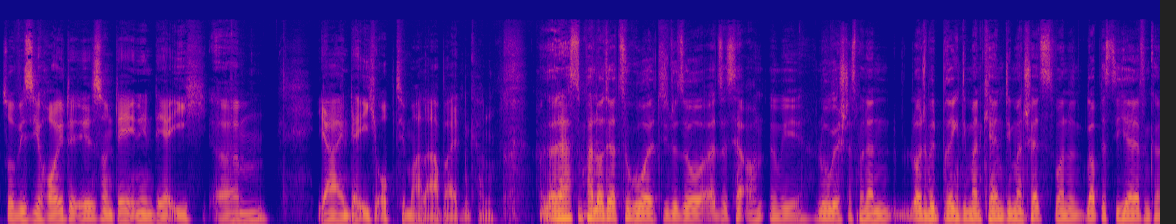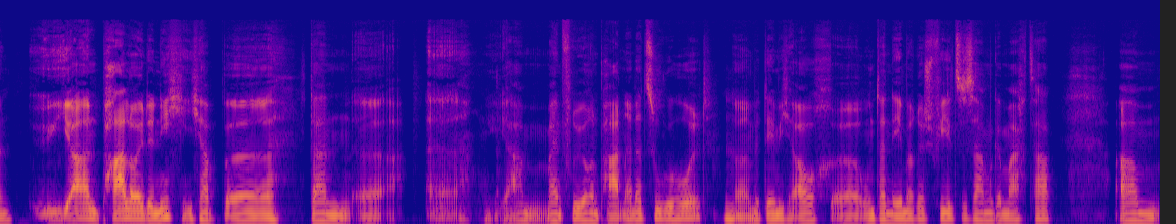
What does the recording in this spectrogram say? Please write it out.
so wie sie heute ist und den, in der ich, ähm, ja, in der ich optimal arbeiten kann. Dann hast du ein paar Leute dazugeholt, die du so, also ist ja auch irgendwie logisch, dass man dann Leute mitbringt, die man kennt, die man schätzt, wo man glaubt, dass die hier helfen können. Ja, ein paar Leute nicht. Ich habe äh, dann äh, äh, ja, meinen früheren Partner dazugeholt, mhm. äh, mit dem ich auch äh, unternehmerisch viel zusammen gemacht habe ähm,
